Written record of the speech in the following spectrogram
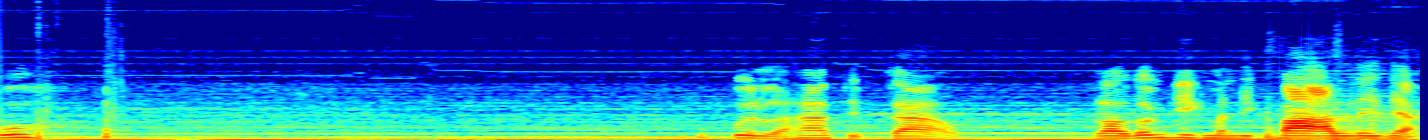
อ้กปืนเหลือห้าสิบเก้า เราต้องยิงมันอีกบานเลยเนี่ย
